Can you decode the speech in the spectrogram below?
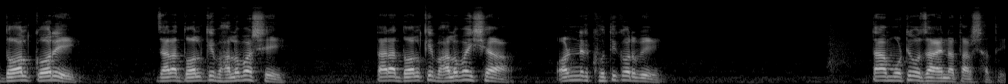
দল করে, যারা দলকে ভালোবাসে, তারা দলকে ভালোবাসা অন্যের ক্ষতি করবে, তা মোটেও যায় না তার সাথে।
